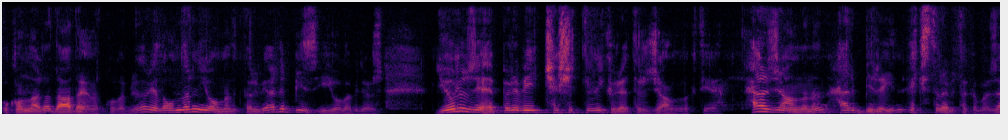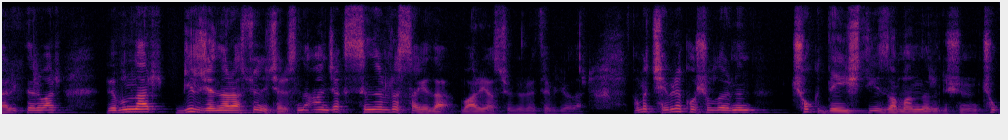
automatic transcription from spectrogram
o konularda daha dayanıklı olabiliyorlar ya da onların iyi olmadıkları bir yerde biz iyi olabiliyoruz. Diyoruz ya hep böyle bir çeşitlilik üretir canlılık diye. Her canlının, her bireyin ekstra bir takım özellikleri var. Ve bunlar bir jenerasyon içerisinde ancak sınırlı sayıda varyasyon üretebiliyorlar. Ama çevre koşullarının çok değiştiği zamanları düşünün. Çok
